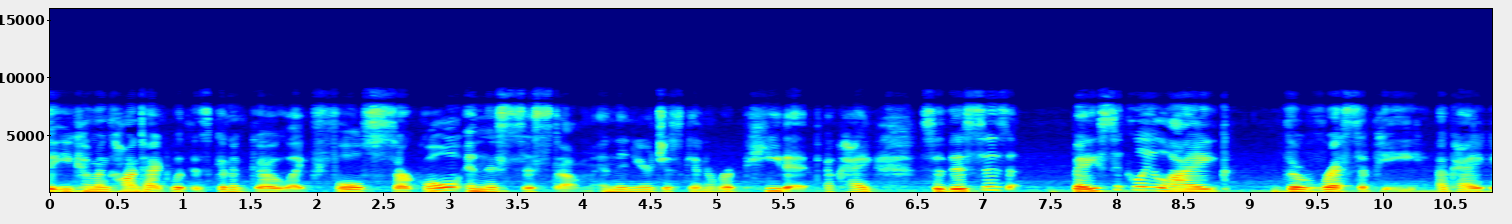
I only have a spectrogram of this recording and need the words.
that you come in contact with is going to go like full circle in this system and then you're just going to repeat it, okay? So this is basically like the recipe, okay,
